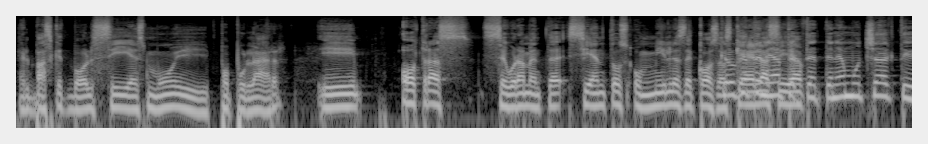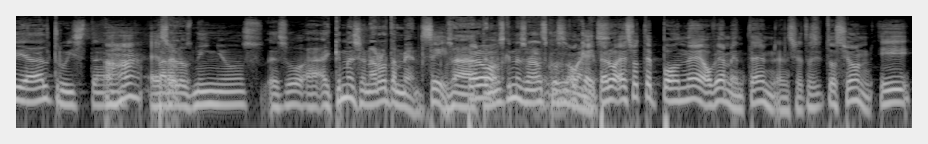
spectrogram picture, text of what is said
El básquetbol sí es muy popular. Y otras, seguramente cientos o miles de cosas Creo que, que, él tenía, hacía. te- te- tenía mucha actividad altruista Ajá, para los niños. Eso ah, hay que mencionarlo también. Sí, o sea, pero, tenemos que mencionar las cosas ok, buenas. pero eso te pone, obviamente, en, en cierta situación. Y,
